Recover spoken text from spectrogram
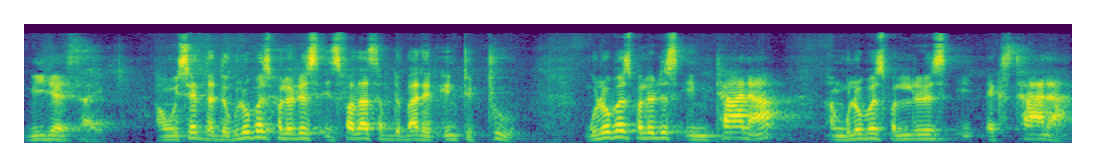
medial side. And we said that the globus pallidus is further subdivided into two. Globus pallidus interna and globus pallidus externa.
